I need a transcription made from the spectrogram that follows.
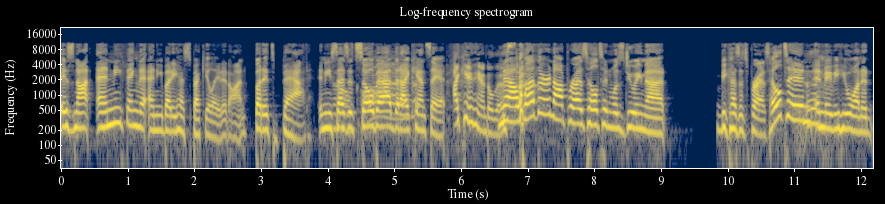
is not anything that anybody has speculated on, but it's bad. And he says Oh, it's so bad that I can't say it. I can't handle this. Now, whether or not Perez Hilton was doing that because it's Perez Hilton and maybe he wanted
